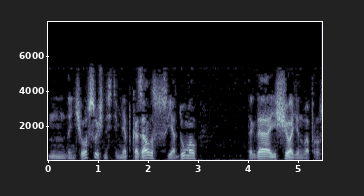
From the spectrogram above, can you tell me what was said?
Да ничего, в сущности. Мне показалось, я думал... Тогда еще один вопрос.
